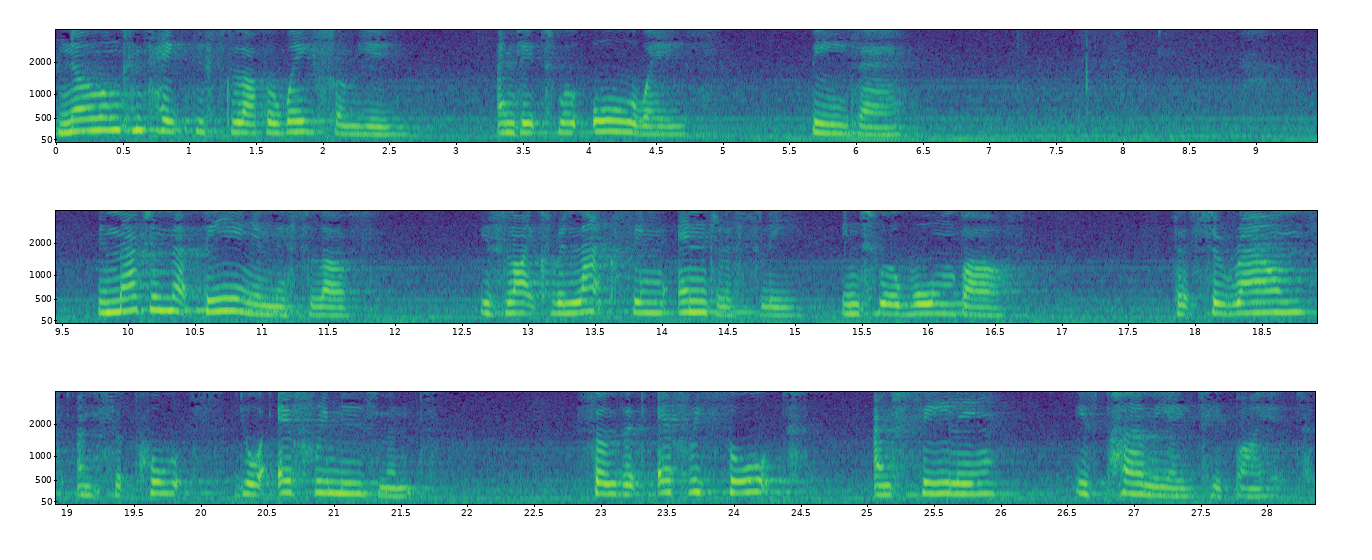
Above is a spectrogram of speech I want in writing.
No one can take this love away from you, and it will always be there. Imagine that being in this love is like relaxing endlessly into a warm bath that surrounds and supports your every movement so that every thought and feeling is permeated by it.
